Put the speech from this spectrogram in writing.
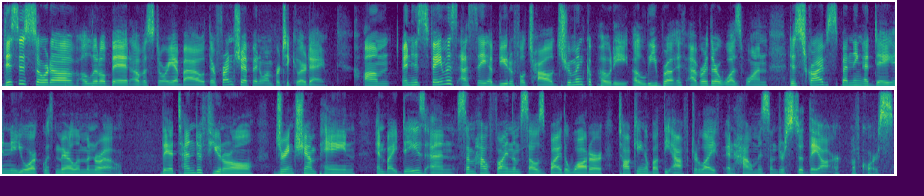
this is sort of a little bit of a story about their friendship in one particular day. Um, in his famous essay, A Beautiful Child, Truman Capote, a Libra if ever there was one, describes spending a day in New York with Marilyn Monroe. They attend a funeral, drink champagne, and by day's end, somehow find themselves by the water talking about the afterlife and how misunderstood they are, of course.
